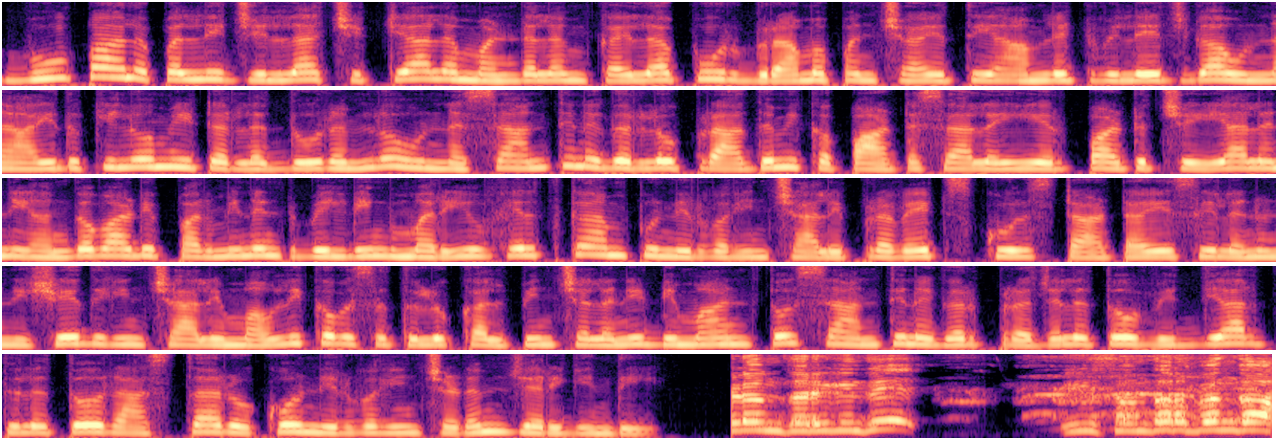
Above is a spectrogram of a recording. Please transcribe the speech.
భూపాలపల్లి జిల్లా చిట్యాల మండలం కైలాపూర్ గ్రామ పంచాయతీ ఆమ్లెట్ విలేజ్గా ఉన్న ఐదు కిలోమీటర్ల దూరంలో ఉన్న శాంతినగర్లో ప్రాథమిక పాఠశాల ఏర్పాటు చేయాలని అంగవాడి పర్మినెంట్ బిల్డింగ్ మరియు హెల్త్ క్యాంపు నిర్వహించాలి. ప్రైవేట్ స్కూల్స్ టాటాఏసీలను నిషేధించాలి. మౌలిక వసతులు కల్పించాలని డిమాండ్తో శాంతినగర్ ప్రజలతో విద్యార్థులతో రాస్తారోకో నిర్వహించడం జరిగింది. జరిగింది. ఈ సందర్భంగా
